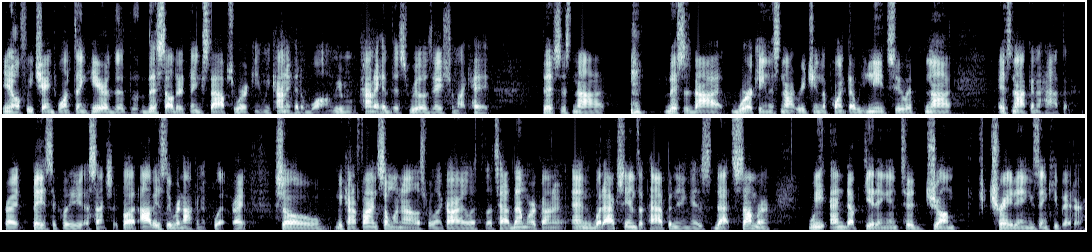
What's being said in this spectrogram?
you know, if we change one thing here, that this other thing stops working. We kind of hit a wall. We kind of hit this realization, like, hey, this is not, this is not working. It's not reaching the point that we need to. It's not, it's not going to happen, right? Basically, essentially. But obviously, we're not going to quit, right? So we kind of find someone else. We're like, all right, let's let's have them work on it. And what actually ends up happening is that summer, we end up getting into Jump Trading's incubator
